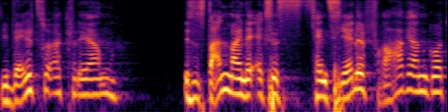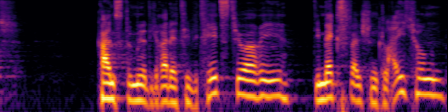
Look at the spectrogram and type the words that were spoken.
die Welt zu erklären ist es dann meine existenzielle Frage an Gott? Kannst du mir die Relativitätstheorie, die Maxwell'schen Gleichungen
